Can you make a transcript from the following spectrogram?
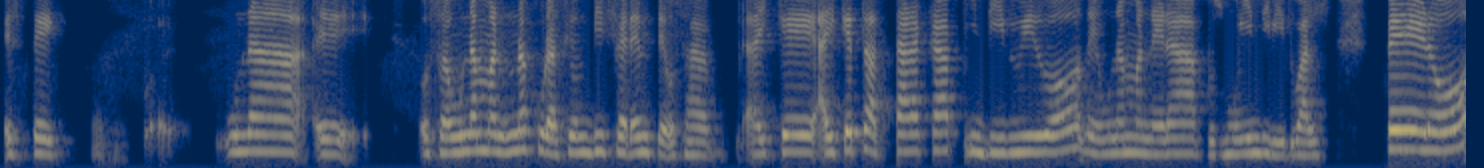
este, una, eh, o sea, una, una curación diferente, o sea, hay que, hay que tratar a cada individuo de una manera pues muy individual, pero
